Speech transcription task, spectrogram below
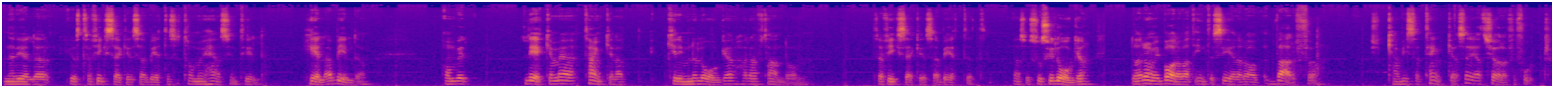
När det gäller just trafiksäkerhetsarbete så tar man ju hänsyn till hela bilden. Om vi leker med tanken att kriminologer har haft hand om trafiksäkerhetsarbetet, alltså sociologer, då hade de ju bara varit intresserade av varför kan vissa tänka sig att köra för fort?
